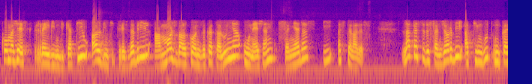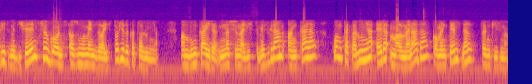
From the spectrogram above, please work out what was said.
com a gest reivindicatiu, el 23 d'abril, a molts balcons de Catalunya unegen senyeres i estelades. La festa de Sant Jordi ha tingut un carisma diferent segons els moments de la història de Catalunya, amb un caire nacionalista més gran encara quan Catalunya era malmenada com en temps del franquisme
